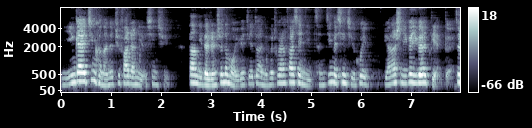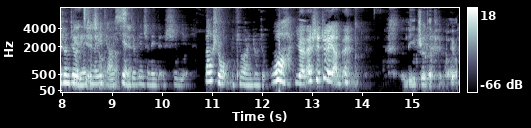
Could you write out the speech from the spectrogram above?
你应该尽可能的去发展你的兴趣。当你的人生的某一个阶段，你会突然发现你曾经的兴趣会原来是一个一个点，对最终就连连成了一条条线，线就变成了你的事业。当时我们听完之后就哇，原来是这样的。励志的苹果。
